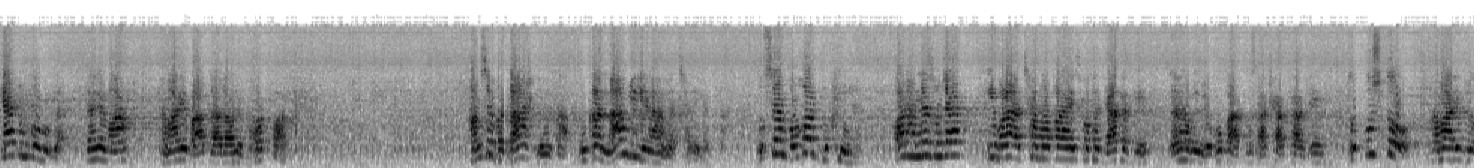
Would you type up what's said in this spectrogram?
क्या तुमको हो गया? पहले माँ, हमारे बाप दादाओं ने बहुत पाप हमसे बर्दाश्त नहीं था। उनका नाम भी लेना हमें अच्छा नहीं लगता। उससे हम बहुत दुखी हैं। और हमने सोचा कि बड़ा अच्छा मौका है इस वक्त जा करके हम लोगों का आत्म साक्षात्कार दें। तो कुछ तो हमारी जो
